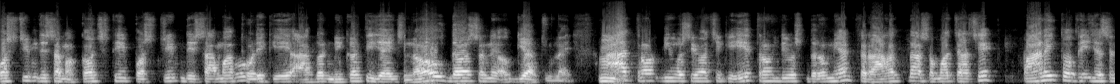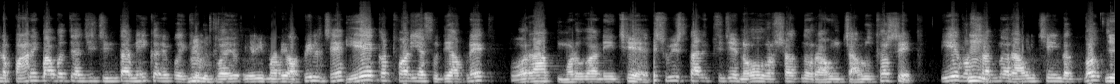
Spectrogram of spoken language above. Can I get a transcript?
પશ્ચિમ દિશામાં કચ્છથી પશ્ચિમ દિશામાં થોડીક એ આગળ નીકળતી જાય છે. નવ દસ અને અગિયાર જુલાઈ. આ ત્રણ દિવસ એવા છે કે એ ત્રણ દિવસ દરમિયાન રાહતના સમાચાર છે. પાણી તો થઈ જશે એટલે પાણી બાબતે હજી ચિંતા નહીં કરે કોઈ ખેડૂત ભાઈઓ એવી મારી અપીલ છે. એક અઠવાડિયા સુધી આપણે વરાપ મળવાની છે. વીસ તારીખથી જે નવો વરસાદનો રાઉન્ડ ચાલુ થશે એ વરસાદનો રાઉન્ડ છે લગભગ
